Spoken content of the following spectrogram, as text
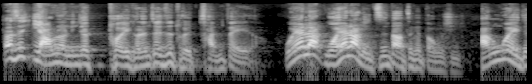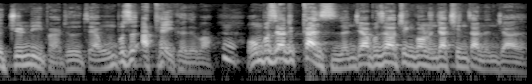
但是咬了你的腿，可能这只腿残废了。我要让我要让你知道这个东西，防卫的军力本来就是这样。我们不是 attack 的嘛，嗯，我们不是要去干死人家，不是要进攻人家、侵占人家的，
